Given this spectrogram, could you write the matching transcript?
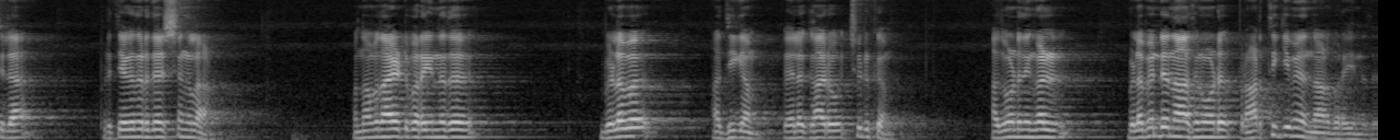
ചില പ്രത്യേക നിർദ്ദേശങ്ങളാണ്. ഒന്നാമതായിട്ട് പറയുന്നത് വിളവ് അധികം വേലക്കാരോ ചുരുക്കം. അതുകൊണ്ട് നിങ്ങൾ വിളവിന്റെ നാഥനോട് പ്രാർത്ഥിക്കുമെന്നാണ് പറയുന്നത്.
